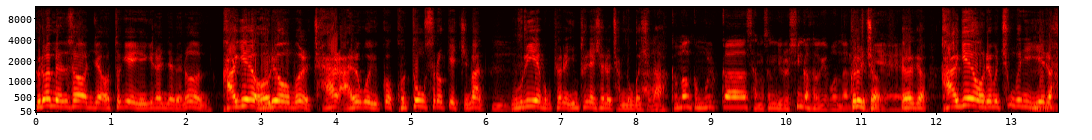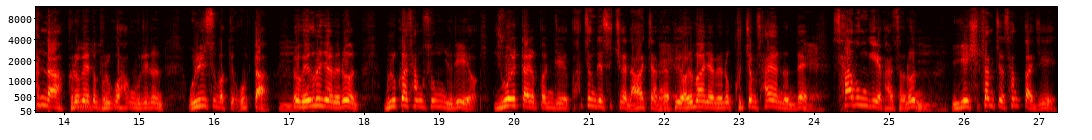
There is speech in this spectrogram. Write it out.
그러면서 이제 어떻게 얘기를 했냐면은 가계의 어려움을 잘 알고 있고 고통스럽겠지만 우리의 목표는 인플레이션을 잡는 것이다. 아, 그만큼 물가 상승률을 심각하게 본다는 그렇죠. 예. 그러니까 가계의 어려움은 충분히 이해를 한다. 그럼에도 불구하고 우리는 올릴 수밖에 없다. 왜 그러냐면은 물가 상승률이 6월 달 건 이제 확정된 수치가 나왔잖아요. 그게 얼마냐면은 9.4였는데 예. 4분기에 가서는 이게 13.3까지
